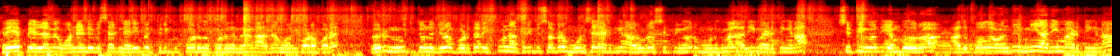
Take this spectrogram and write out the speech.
கிரேப் எல்லாமே ஒன் நைன்டி சாரி நிறைய பேர் திருப்பி போடுங்க போடுங்கிறாங்க அதான் உங்களுக்கு போட போகிறேன் வெறும் நூற்றி தொண்ணூறு ரூபா போட்டு தரேன். இப்போ நான் திருப்பி சொல்கிறேன் மூணு சேர் எடுத்தீங்கன்னா அறுபது ரூபா ஷிப்பிங் வரும். மூணுக்கு மேலே அதிகமாக எடுத்தீங்கன்னா ஷிப்பிங் வந்து எண்பது ரூபா. அது போக வந்து நீ அதிகமாக எடுத்தீங்கன்னா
